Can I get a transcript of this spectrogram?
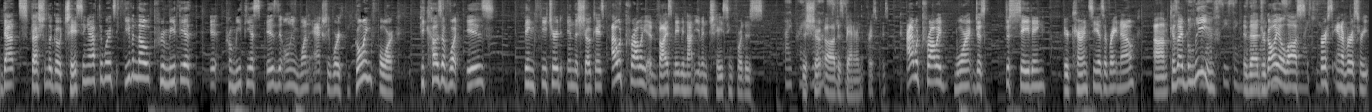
that special to go chasing afterwards, even though Prometheus it, Prometheus is the only one actually worth going for because of what is being featured in the showcase. I would probably advise maybe not even chasing for this this show uh, this banner in the first place. I would probably warrant just just saving your currency as of right now because um, I believe that Dragalia Lost first anniversary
